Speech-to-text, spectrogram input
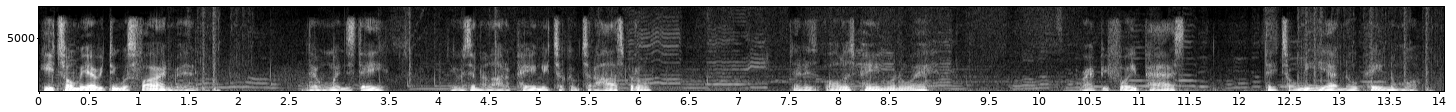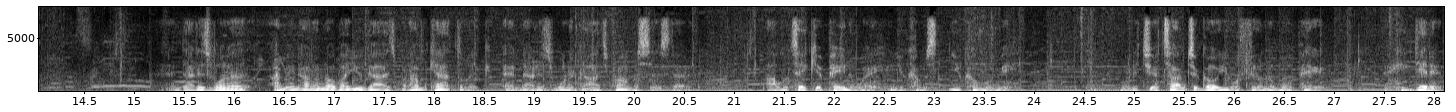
He told me everything was fine, man. Then Wednesday, he was in a lot of pain. They took him to the hospital. Then his all his pain went away. Right before he passed, they told me he had no pain no more. And that is one of, I mean, I don't know about you guys, but I'm Catholic, and that is one of God's promises that I will take your pain away. You come, you come with me. When it's your time to go, you will feel no more pain. And he didn't,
